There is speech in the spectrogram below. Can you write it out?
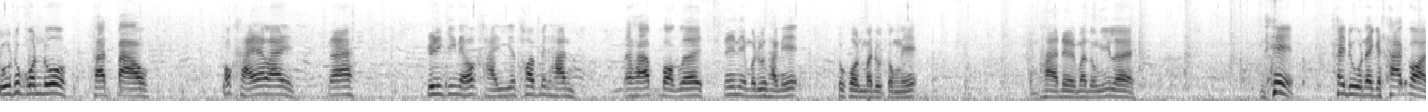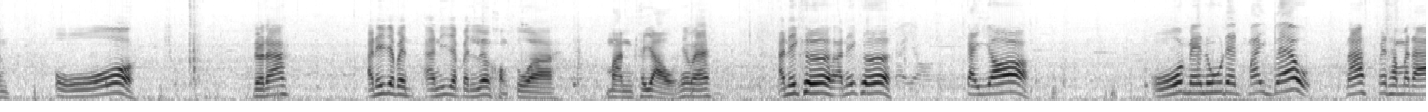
ดูทุกคนดูถาดเปล่าเขาขายอะไรนะ คือจริงๆเนี่ยเขาขายดีจะทอดไม่ทันนะครับ บอกเลยนี่นี่มาดูทางนี้ ทุกคนมาดูตรงนี้ ผมพาเดินมาตรงนี้เลย นี่ให้ดูในกระทะก่อน โอ้เดี๋ยวนะ อันนี้จะเป็นอันนี้จะเป็นเรื่องของตัวมันเขย่าใช่ไหมอันนี้คืออันนี้คือไก่ย่อโอ้เมนูเด็ดมาอีกแล้วนะ ไม่ธรรมดา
